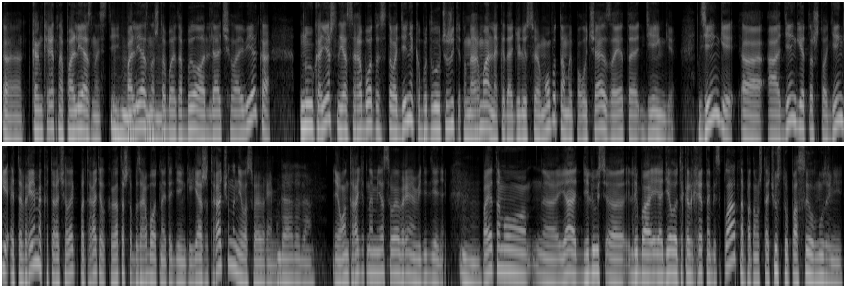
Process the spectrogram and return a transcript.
э, конкретно полезностей. Mm-hmm, Полезно, mm-hmm. чтобы это было для человека, ну и, конечно, я заработаю с этого денег и буду лучше жить. Это нормально, когда я делюсь своим опытом и получаю за это деньги. Деньги, э, а деньги это что? Деньги это время, которое человек потратил когда-то, чтобы заработать на это деньги. Я же трачу на него свое время. Да, да, да и он тратит на меня свое время в виде денег. Угу. Поэтому э, я делюсь, э, либо я делаю это конкретно бесплатно, потому что я чувствую посыл внутренний,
